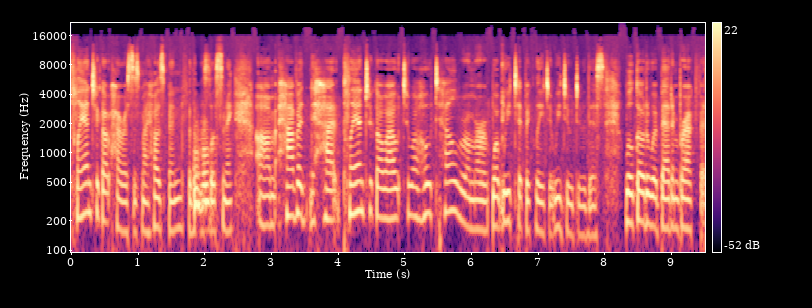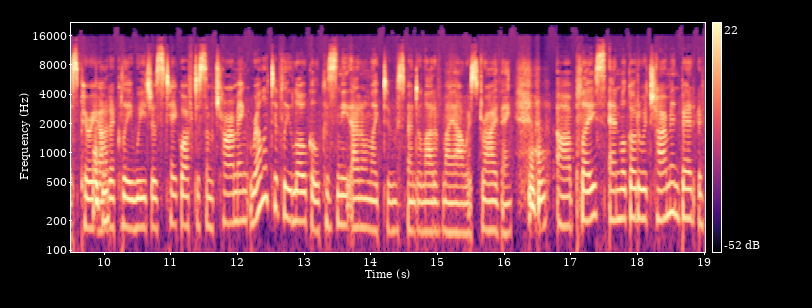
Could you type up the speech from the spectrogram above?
plan to go. Harris is my husband. For those mm-hmm. listening, um, have a ha, plan to go out to a hotel room or what we typically do. We do do this. We'll go to a bed and breakfast periodically. Mm-hmm. We just take off to some charming, relatively local, because I don't like to spend a lot of my hours driving. Mm-hmm. Uh, place, and we'll go to a charming bed,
